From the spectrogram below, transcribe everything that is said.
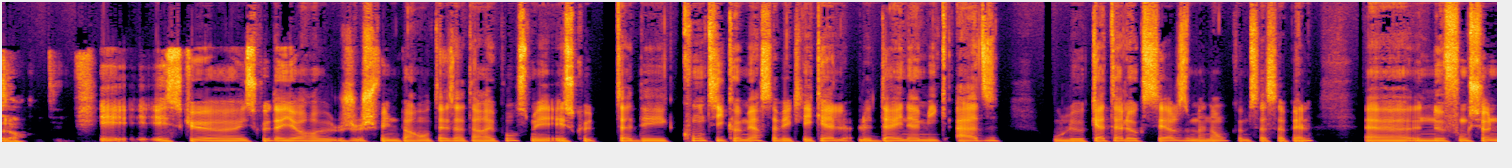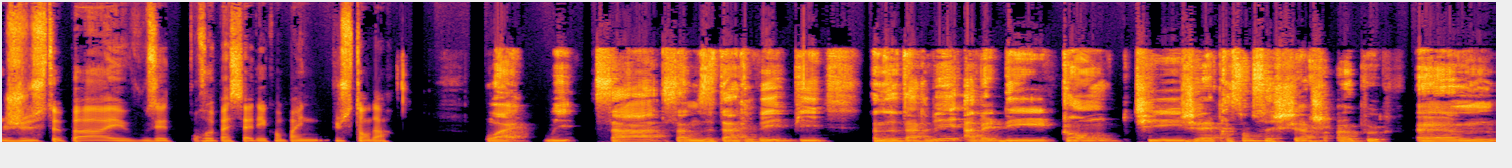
leur côté. Et est-ce que, est-ce que d'ailleurs, je, je, fais une parenthèse à ta réponse, mais est-ce que tu as des comptes e-commerce avec lesquels le Dynamic Ads ou le catalogue sales maintenant, comme ça s'appelle, euh, ne fonctionne juste pas et vous êtes repassé à des campagnes plus standards? Ouais, oui, ça, ça nous est arrivé. Puis ça nous est arrivé avec des comptes qui, j'ai l'impression, se cherchent un peu. Euh,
